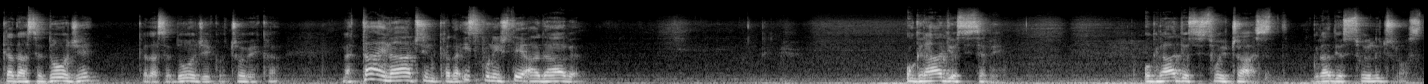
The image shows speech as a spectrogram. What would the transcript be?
kada se dođe, kada se dođe kod čovjeka na taj način kada ispuniš te adabe ogradio si sebe. Ogradio si svoju čast gradio svoju ličnost.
